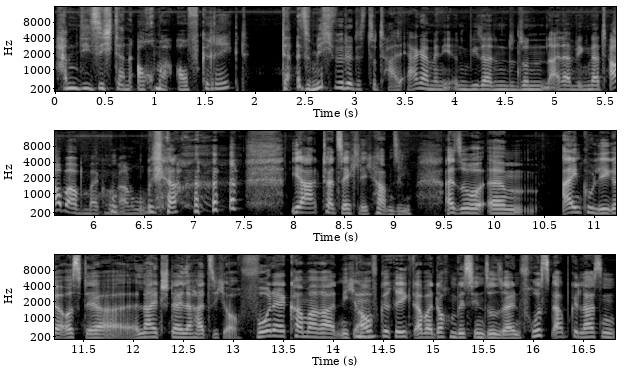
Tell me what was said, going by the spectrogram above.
haben die sich dann auch mal aufgeregt? Da, also mich würde das total ärgern, wenn irgendwie dann so einer wegen einer Taube auf dem Balkon anruft. Ja, ja tatsächlich haben sie. Also ähm, ein Kollege aus der Leitstelle hat sich auch vor der Kamera nicht mhm. aufgeregt, aber doch ein bisschen so seinen Frust abgelassen,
